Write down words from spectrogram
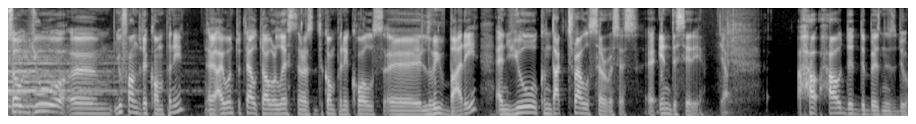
So you um, you founded a company. Uh, I want to tell to our listeners the company calls uh, Lviv Buddy, and you conduct travel services uh, in the city. Yeah. How how did the business do?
